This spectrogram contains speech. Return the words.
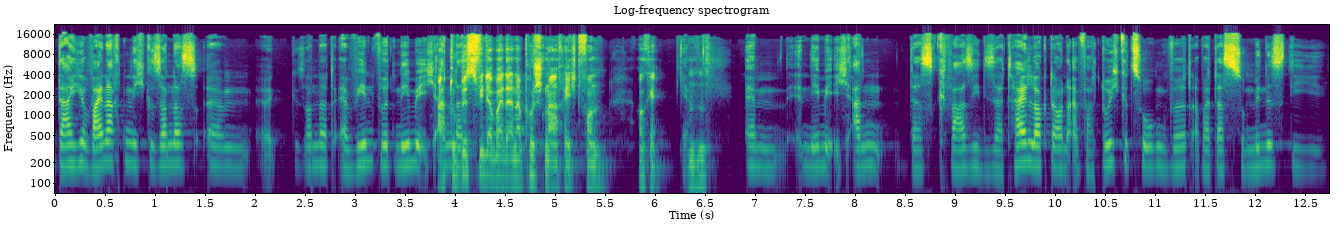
da hier Weihnachten nicht besonders ähm, äh, gesondert erwähnt wird, nehme ich Ach, an, du dass- bist wieder bei deiner Push-Nachricht von. Okay. Ja. Mhm. ähm, nehme ich an, dass quasi dieser Teil-Lockdown einfach durchgezogen wird, aber dass zumindest die,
